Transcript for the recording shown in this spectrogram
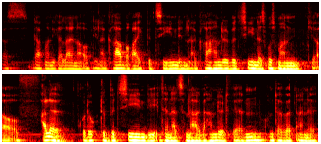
Das darf man nicht alleine auf den Agrarbereich beziehen, den Agrarhandel beziehen. Das muss man ja auf alle Produkte beziehen, die international gehandelt werden. Und da wird eine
